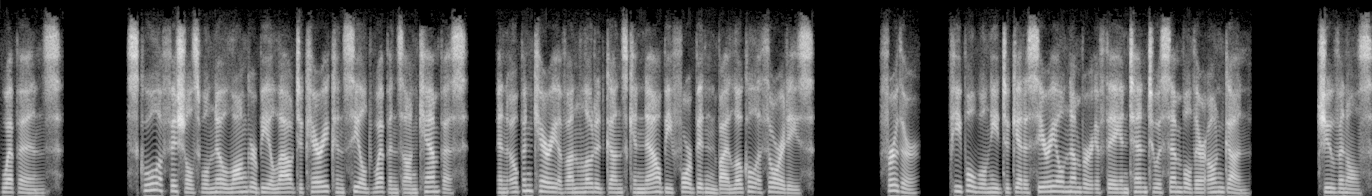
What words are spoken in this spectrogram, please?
Weapons School officials will no longer be allowed to carry concealed weapons on campus, and open carry of unloaded guns can now be forbidden by local authorities. Further, people will need to get a serial number if they intend to assemble their own gun. Juveniles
